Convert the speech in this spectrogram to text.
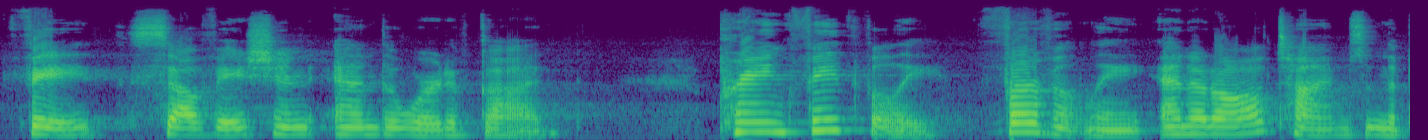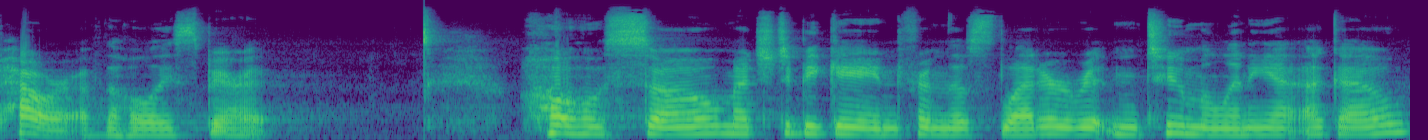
faith, salvation, and the Word of God. Praying faithfully, fervently, and at all times in the power of the Holy Spirit. Oh, so much to be gained from this letter written two millennia ago,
